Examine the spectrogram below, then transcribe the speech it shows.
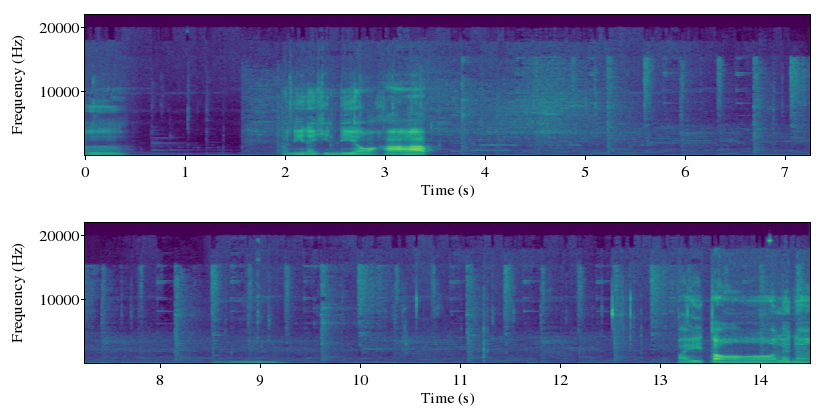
เออ วันนี้ได้ชิ้นเดียวอะครับ ไปต่อแล้วนะ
